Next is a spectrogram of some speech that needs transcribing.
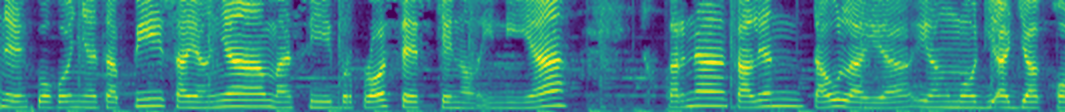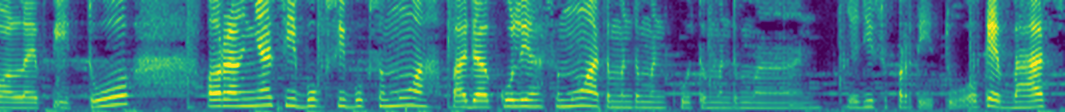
deh pokoknya, tapi sayangnya masih berproses channel ini ya. Karena kalian tahu lah ya, yang mau diajak collab itu orangnya sibuk-sibuk semua pada kuliah semua teman-temanku teman-teman. Jadi seperti itu. Oke bahas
